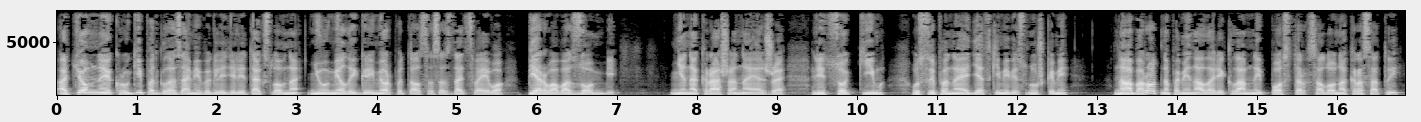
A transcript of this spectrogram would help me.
а темные круги под глазами выглядели так, словно неумелый гример пытался создать своего первого зомби. Ненакрашенное же лицо Ким, усыпанное детскими веснушками, наоборот напоминало рекламный постер салона красоты.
